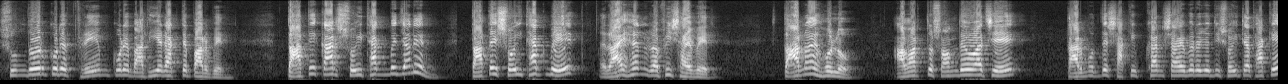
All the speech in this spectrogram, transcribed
সুন্দর করে ফ্রেম করে বাঁধিয়ে রাখতে পারবেন। তাতে কার সই থাকবে জানেন? তাতে সই থাকবে রায়হান রফি সাহেবের। তা নয় হলো আমার তো সন্দেহ আছে, তার মধ্যে সাকিব খান সাহেবেরও যদি সইটা থাকে,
